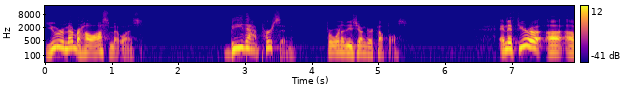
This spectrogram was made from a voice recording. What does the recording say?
You remember how awesome it was. Be that person for one of these younger couples. And if you're a, a, a,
